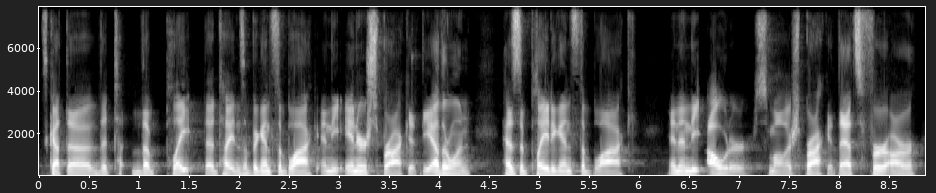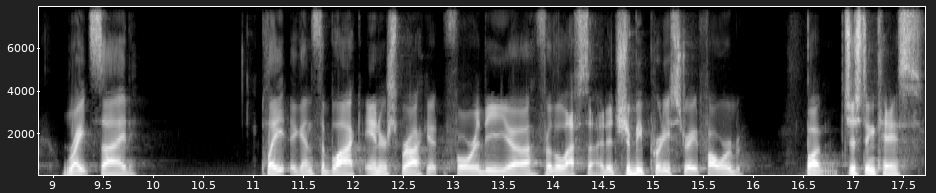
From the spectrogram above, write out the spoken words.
it's got the, the, the plate that tightens up against the block and the inner sprocket. The other one has the plate against the block and then the outer smaller sprocket. That's for our right side. Plate against the block, inner sprocket for the, uh, for the left side. It should be pretty straightforward, but just in case.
